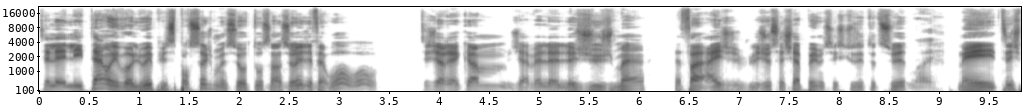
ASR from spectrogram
Tu sais, les, les temps ont évolué, puis c'est pour ça que je me suis auto-censuré. J'ai fait, wow, wow. Tu sais, j'aurais comme, j'avais le, le jugement de faire, hey, je voulais juste échapper, je me suis excusé tout de suite. Ouais. Mais, tu sais, je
